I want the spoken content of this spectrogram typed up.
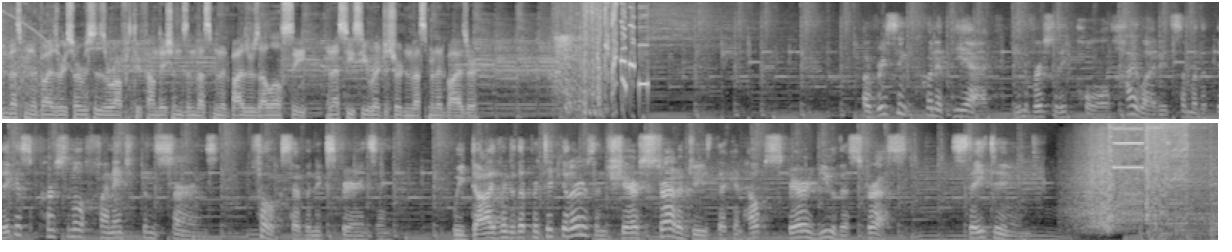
Investment advisory services are offered through Foundations Investment Advisors LLC, an SEC registered investment advisor. A recent Quinnipiac University poll highlighted some of the biggest personal financial concerns folks have been experiencing. We dive into the particulars and share strategies that can help spare you the stress. Stay tuned.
